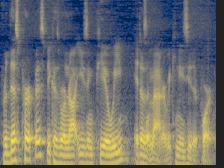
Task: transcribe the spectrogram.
For this purpose, because we're not using PoE, it doesn't matter. We can use either port.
